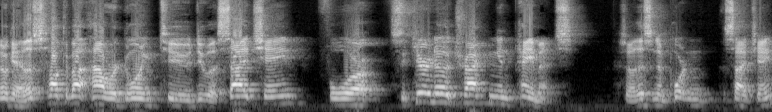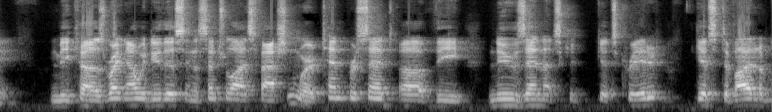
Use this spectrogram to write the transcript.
Okay, let's talk about how we're going to do a side chain for secure node tracking and payments. So this is an important side chain because right now we do this in a centralized fashion where 10% of the new Zen that gets created gets divided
